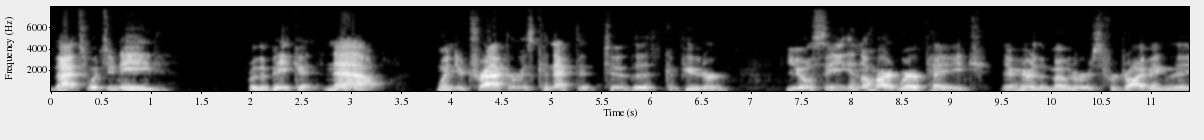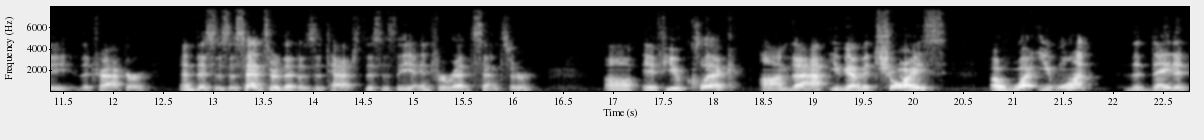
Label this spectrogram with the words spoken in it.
that's what you need for the beacon. Now, when your tracker is connected to the computer, you'll see in the hardware page, there here are the motors for driving the, the tracker, and this is the sensor that is attached. This is the infrared sensor. Uh, if you click on that, you have a choice of what you want the data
